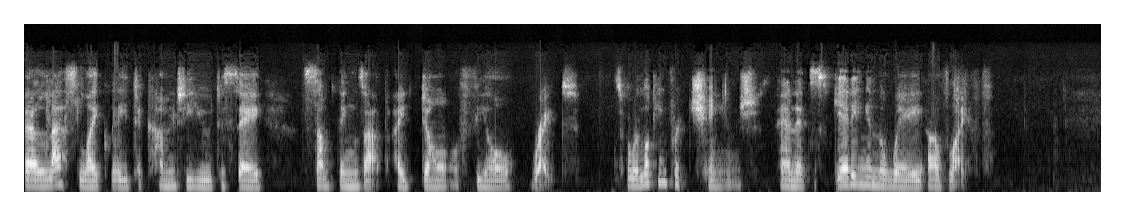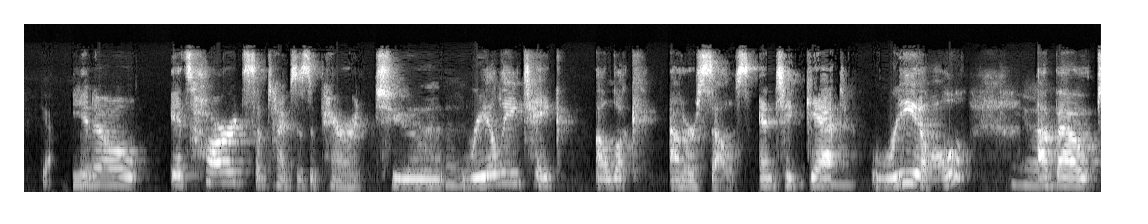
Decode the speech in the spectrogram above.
they're less likely to come to you to say, something's up, I don't feel right. So we're looking for change and it's getting in the way of life. Yeah. You know, it's hard sometimes as a parent to yeah. really take a look at ourselves and to get real yeah. about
